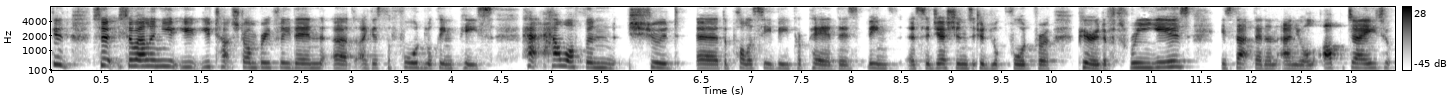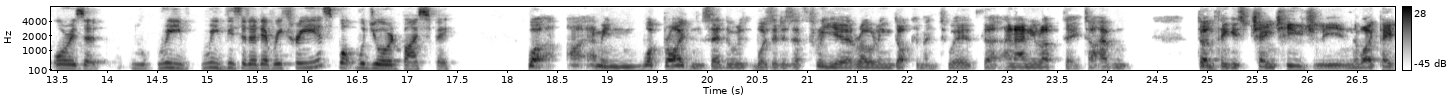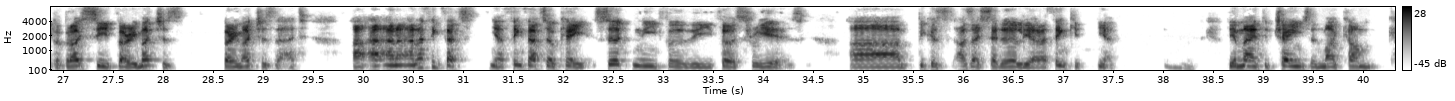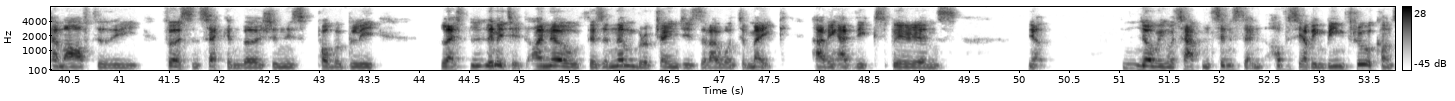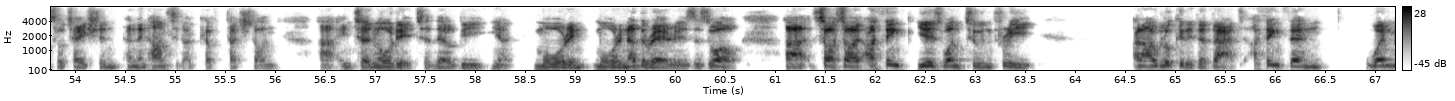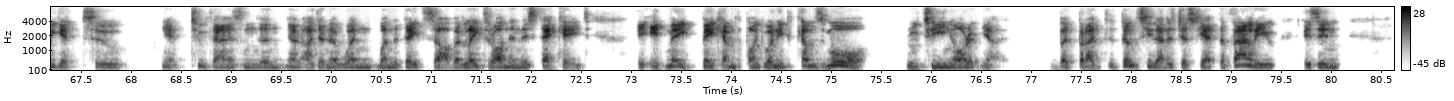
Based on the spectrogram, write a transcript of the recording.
Good. So, so Alan, you you, you touched on briefly then, uh, I guess the forward-looking piece. How, how often should uh, the policy be prepared? There's been uh, suggestions it should look forward for a period of three years. Is that then an annual update, or is it re- revisited every three years? What would your advice be? Well, I, I mean, what Brydon said was, was it is a three-year rolling document with uh, an annual update. I haven't don't think it's changed hugely in the white paper, but I see it very much as very much as that. Uh, and, and I think that's know, I think that's okay, certainly for the first three years, uh, because as I said earlier, I think it, you know the amount of change that might come come after the first and second version is probably less limited. I know there's a number of changes that I want to make, having had the experience, you know, knowing what's happened since then. Obviously, having been through a consultation and enhanced it, I've touched on uh, internal audit, and there'll be you know more in more in other areas as well. Uh, so, so I, I, think years one, two, and three, and I would look at it at that. I think then when we get to you know 2000 and you know, I don't know when when the dates are, but later on in this decade, it, it may may come to the point when it becomes more routine or you know, but but I don't see that as just yet. The value is in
